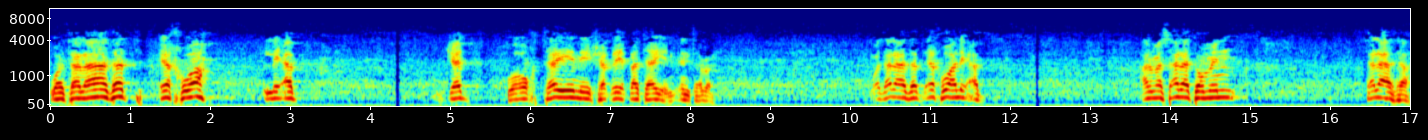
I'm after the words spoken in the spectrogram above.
وثلاثة إخوة لأب جد وأختين شقيقتين انتبه. وثلاثة إخوة لأب. المسألة من ثلاثة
